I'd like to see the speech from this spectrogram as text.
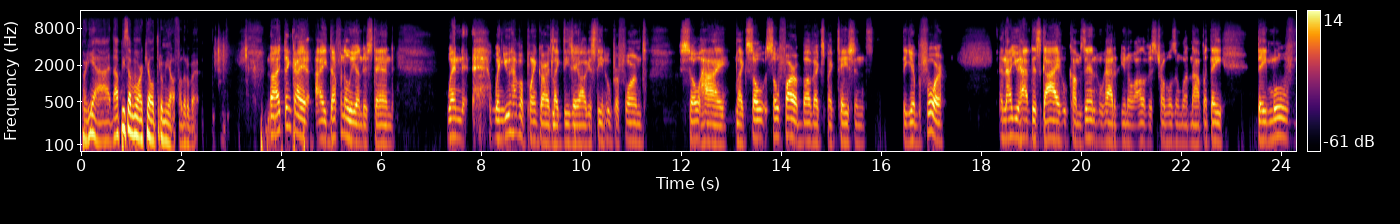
but yeah, that piece of Markelle threw me off a little bit. No, I think I I definitely understand when when you have a point guard like DJ Augustin who performed so high, like so so far above expectations the year before, and now you have this guy who comes in who had you know all of his troubles and whatnot, but they they move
